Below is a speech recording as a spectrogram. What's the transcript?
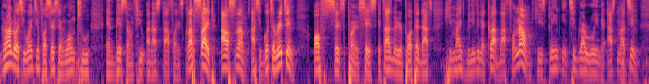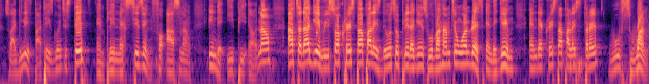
Ground was he went in for six and one two and did some few other stuff for his club side. Arsenal, as he got a rating of 6.6. It has been reported that he might be leaving the club, but for now, he's playing integral role in the Arsenal team. So I believe Partey is going to stay and play next season for Arsenal in the EPL. Now, after that game, we saw Crystal Palace. They also played against Wolverhampton Wanderers in the game, and the Crystal Palace 3, Wolves one.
